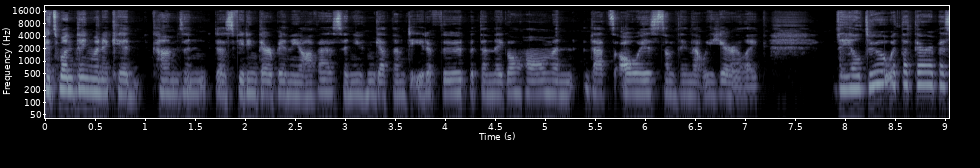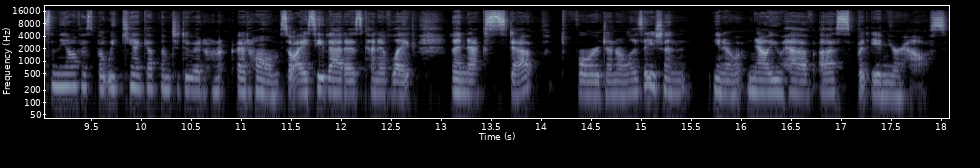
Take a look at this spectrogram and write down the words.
it's one thing when a kid comes and does feeding therapy in the office and you can get them to eat a food, but then they go home and that's always something that we hear like, they'll do it with the therapist in the office, but we can't get them to do it at home. So I see that as kind of like the next step for generalization. You know, now you have us, but in your house.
